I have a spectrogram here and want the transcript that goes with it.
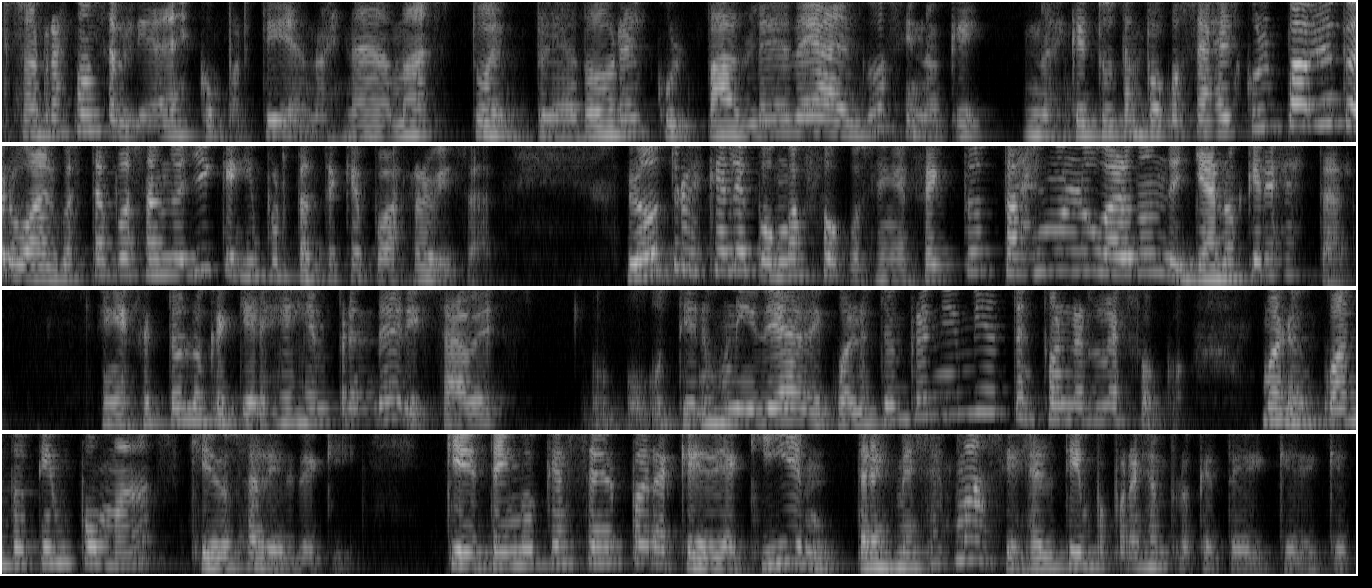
son responsabilidades compartidas, no es nada más tu empleador el culpable de algo, sino que no es que tú tampoco seas el culpable, pero algo está pasando allí que es importante que puedas revisar. Lo otro es que le pongas focos, en efecto estás en un lugar donde ya no quieres estar, en efecto lo que quieres es emprender y sabes o, tienes una idea de cuál es tu emprendimiento, es ponerle foco. Bueno, ¿en cuánto tiempo más quiero salir de aquí? ¿Qué tengo que hacer para que de aquí en tres meses más, si es el tiempo, por ejemplo, que, te, que, que,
